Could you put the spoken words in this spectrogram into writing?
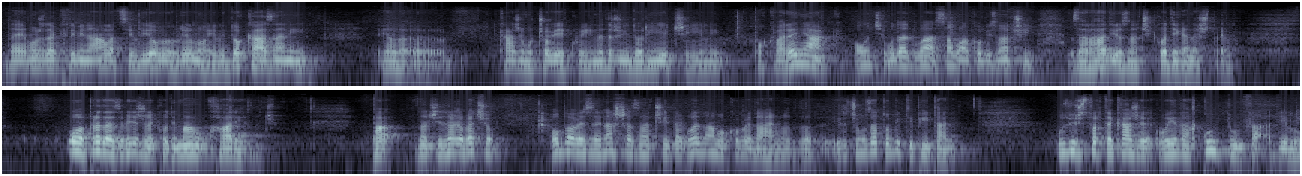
da je možda kriminalac ili ovo ili ono, ili dokazani, jel, e, kažemo čovjek koji ne drži do riječi ili pokvarenjak, on će mu dati glas samo ako bi znači zaradio znači kod njega nešto. Jel. Ova predaja je zabilježena kod imama Buhari. Znači. Pa, znači, draga braćo, obaveza je naša znači da gledamo kome dajemo, jer ćemo zato biti pitanje. Uzviš stvrte kaže, o jedan kultum fadilu,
